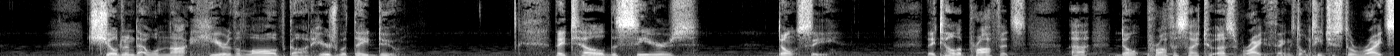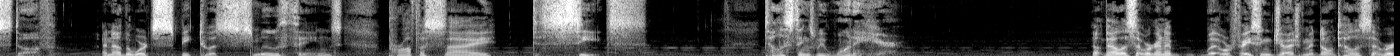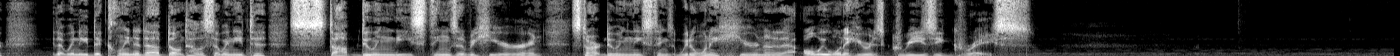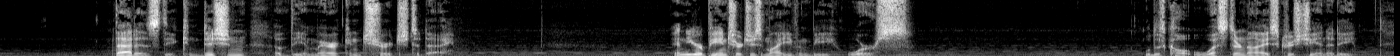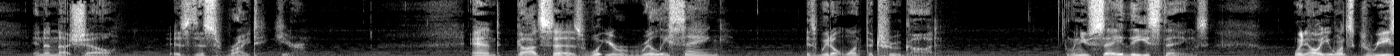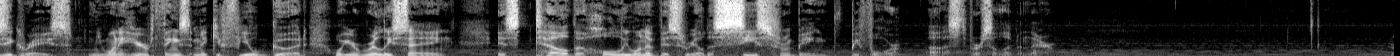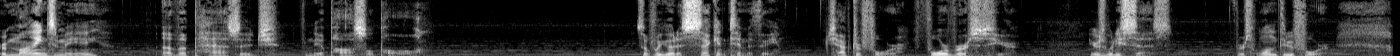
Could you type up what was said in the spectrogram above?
children that will not hear the law of God. Here's what they do they tell the seers, don't see. They tell the prophets, uh, don't prophesy to us right things. Don't teach us the right stuff. In other words, speak to us smooth things. Prophesy deceits. Tell us things we want to hear. Don't tell us that we're gonna that we're facing judgment. Don't tell us that we're that we need to clean it up. Don't tell us that we need to stop doing these things over here and start doing these things. We don't want to hear none of that. All we want to hear is greasy grace. That is the condition of the American church today. And European churches might even be worse. We'll just call it westernized Christianity in a nutshell is this right here. And God says what you're really saying is we don't want the true God. When you say these things, when all you want's greasy grace and you want to hear things that make you feel good, what you're really saying is tell the Holy One of Israel to cease from being before us. Verse 11 there. Reminds me of a passage from the Apostle Paul. So if we go to 2 Timothy chapter 4, four verses here, here's what he says. Verse 1 through 4.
